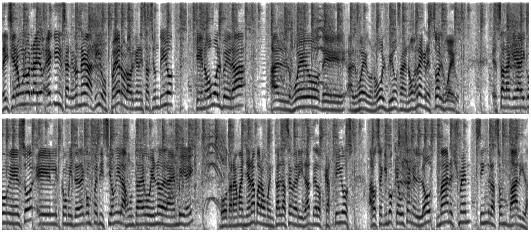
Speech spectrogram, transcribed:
Le hicieron unos rayos X y salieron negativos, pero la organización dijo que no volverá al juego de al juego, no volvió, o sea, no regresó al juego. Esa es la que hay con eso. El comité de competición y la junta de gobierno de la NBA votará mañana para aumentar la severidad de los castigos a los equipos que usan el load management sin razón válida.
